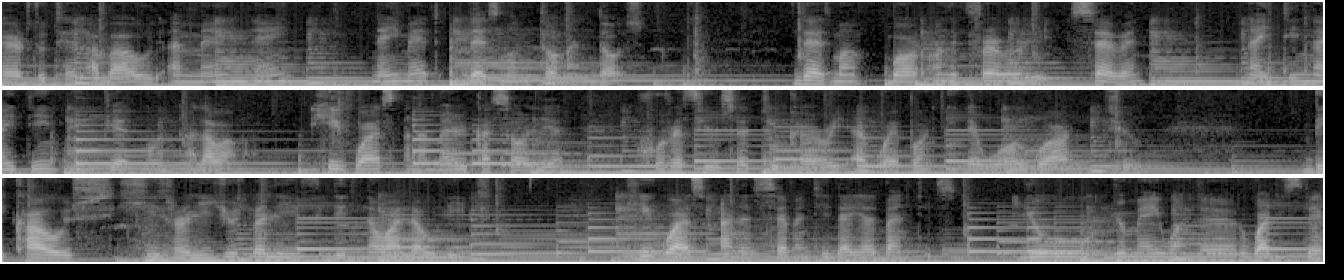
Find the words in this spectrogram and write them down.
here to tell about a man named, named Desmond Thomas Doss. Desmond born on February 7, 1919 in Piedmont, Alabama. He was an American soldier who refused to carry a weapon in the World War II because his religious belief did not allow it. He was an Seventh Day Adventist. You you may wonder what is the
